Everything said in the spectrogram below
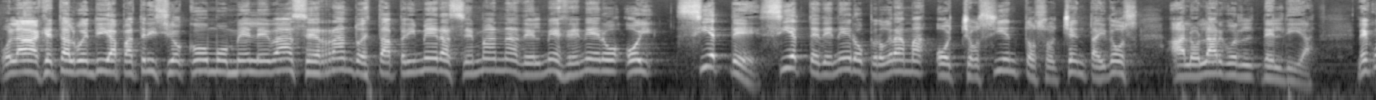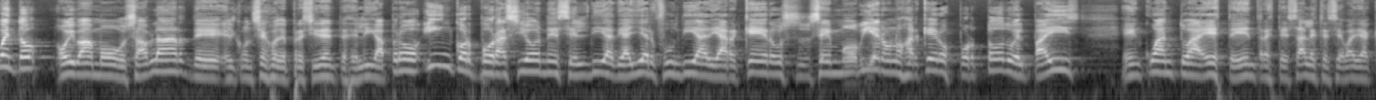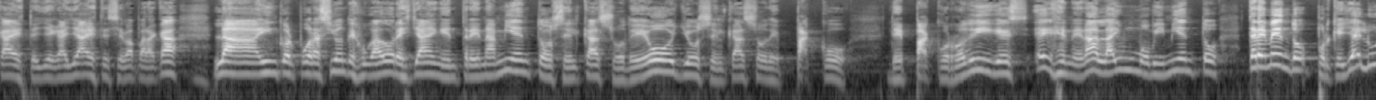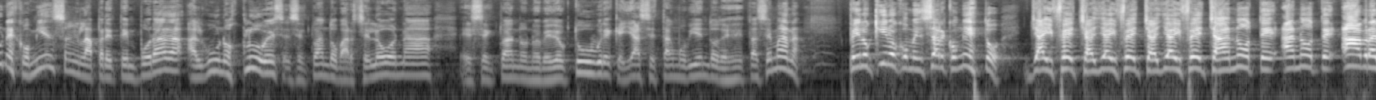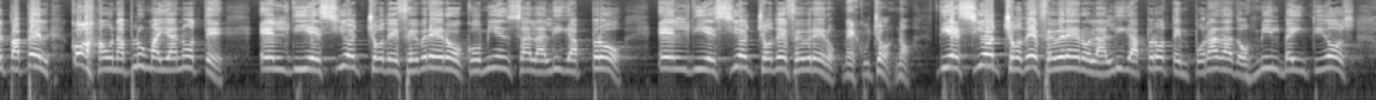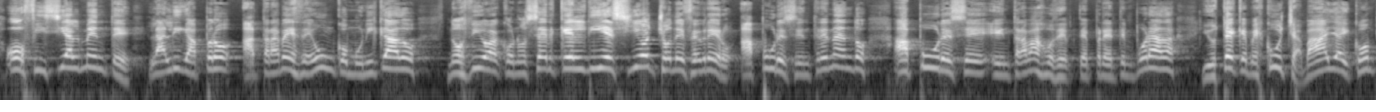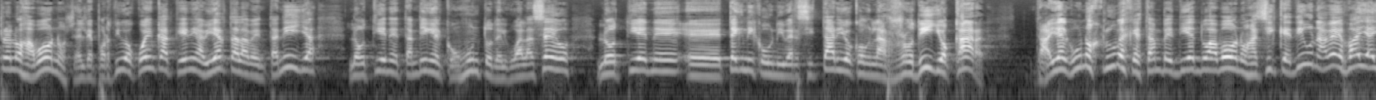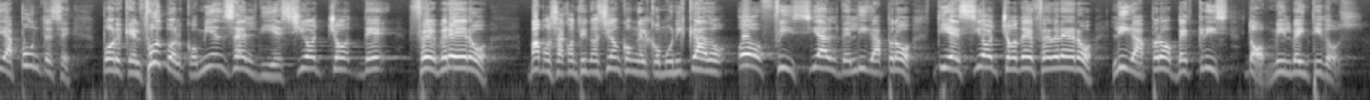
Hola, ¿qué tal? Buen día, Patricio. ¿Cómo me le va cerrando esta primera semana del mes de enero? Hoy 7, 7 de enero, programa 882 a lo largo del día. Le cuento, hoy vamos a hablar del Consejo de Presidentes de Liga Pro, incorporaciones, el día de ayer fue un día de arqueros, se movieron los arqueros por todo el país. En cuanto a este entra, este sale, este se va de acá, este llega allá, este se va para acá, la incorporación de jugadores ya en entrenamientos, el caso de Hoyos, el caso de Paco de Paco Rodríguez. En general hay un movimiento tremendo porque ya el lunes comienzan la pretemporada algunos clubes, exceptuando Barcelona, exceptuando 9 de octubre, que ya se están moviendo desde esta semana. Pero quiero comenzar con esto. Ya hay fecha, ya hay fecha, ya hay fecha. Anote, anote, abra el papel, coja una pluma y anote. El 18 de febrero comienza la Liga Pro. El 18 de febrero, ¿me escuchó? No, 18 de febrero, la Liga Pro temporada 2022. Oficialmente, la Liga Pro, a través de un comunicado, nos dio a conocer que el 18 de febrero, apúrese entrenando, apúrese en trabajos de, pretemporada. Y usted que me escucha, vaya y compre los abonos. El Deportivo Cuenca tiene abierta la ventanilla, lo tiene también el conjunto del Gualaceo, lo tiene eh, técnico universitario con la Rodillo Car hay algunos clubes que están vendiendo abonos, así que de una vez vaya y apúntese, porque el fútbol comienza el 18 de febrero. Vamos a continuación con el comunicado oficial de Liga Pro, 18 de febrero, Liga Pro Betcris 2022.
